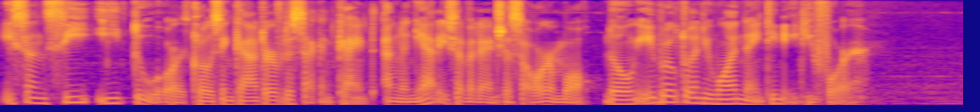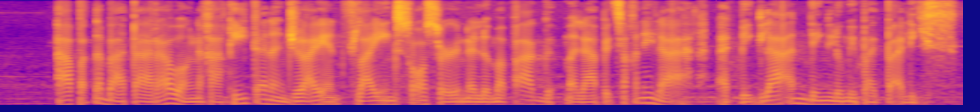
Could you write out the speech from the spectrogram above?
isang CE2 or Close Encounter of the Second Kind ang nangyari sa Valencia sa Ormoc noong April 21, 1984. Apat na bata raw ang nakakita ng giant flying saucer na lumapag malapit sa kanila at biglaan ding lumipad paalis.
